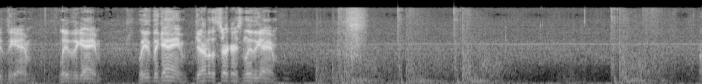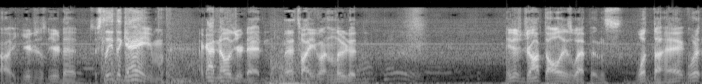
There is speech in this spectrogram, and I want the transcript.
Leave the game. Leave the game. Leave the game. Get out of the staircase and leave the game. Oh, you're just you're dead. Just leave the game. That guy knows you're dead. That's why you went and looted. He just dropped all his weapons. What the heck? What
